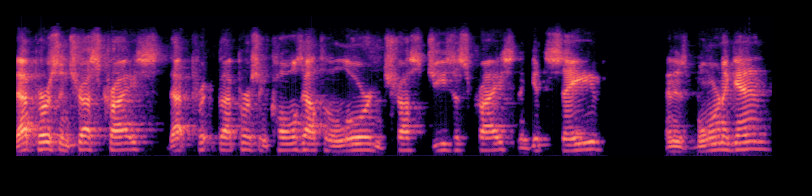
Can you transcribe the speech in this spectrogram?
That person trusts Christ. That, that person calls out to the Lord and trusts Jesus Christ and gets saved and is born again.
